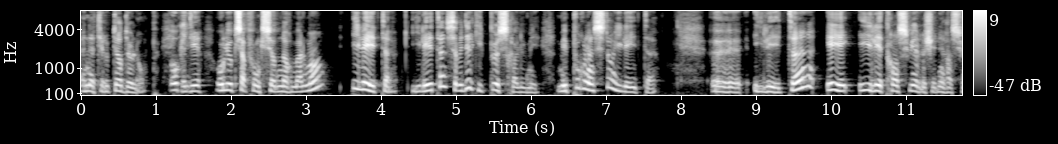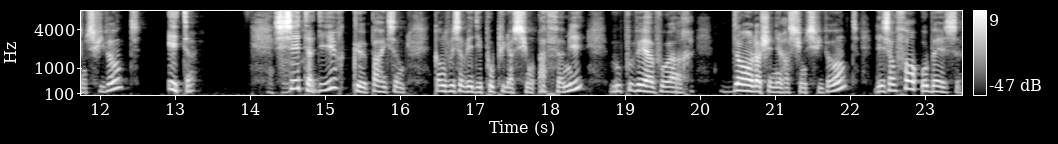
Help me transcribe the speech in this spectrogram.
un interrupteur de lampe. C'est-à-dire, au lieu que ça fonctionne normalement, il est éteint. Il est éteint, ça veut dire qu'il peut se rallumer. Mais pour l'instant, il est éteint. Euh, il est éteint et il est transmis à la génération suivante éteint. C'est-à-dire que, par exemple, quand vous avez des populations affamées, vous pouvez avoir dans la génération suivante des enfants obèses,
